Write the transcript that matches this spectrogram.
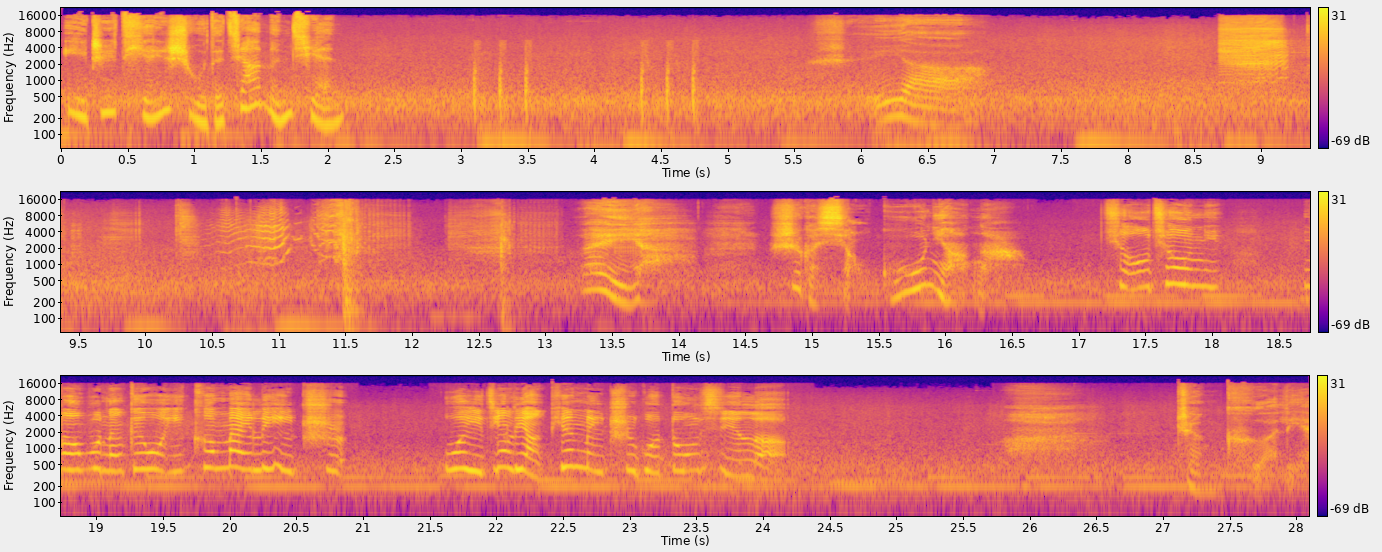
一只田鼠的家门前。谁呀？哎呀，是个小姑娘啊！求求你，能不能给我一颗麦粒吃？我已经两天没吃过东西了。啊，真可怜！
